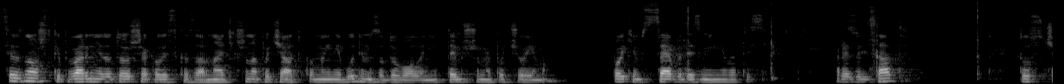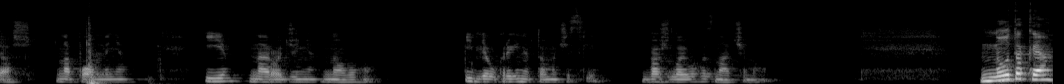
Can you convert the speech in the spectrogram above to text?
Це знову ж таки повернення до того, що я колись сказав. Навіть якщо на початку ми не будемо задоволені тим, що ми почуємо. Потім все буде змінюватись. Результат туз чаш, наповнення і народження нового. І для України в тому числі. Важливого, значимого. Ну, таке.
